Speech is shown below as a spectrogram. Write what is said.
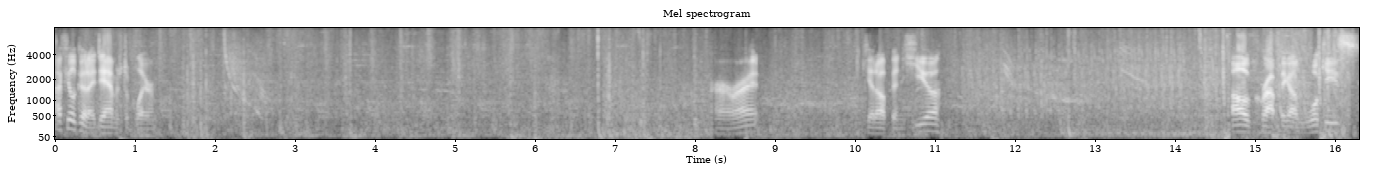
I feel good, I damaged a player. Alright. Get up in here. Oh crap, they got Wookiees.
